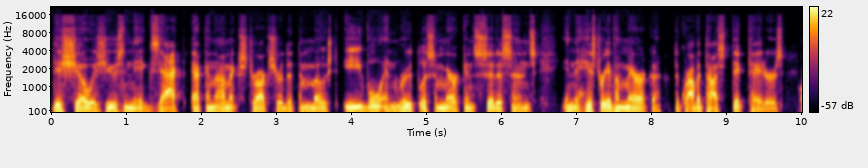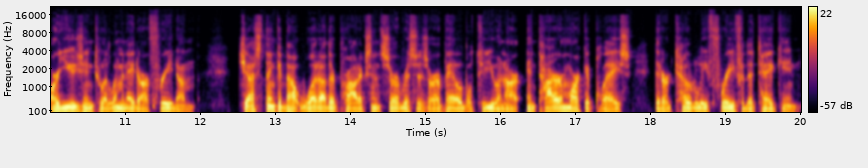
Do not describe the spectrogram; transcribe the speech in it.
This show is using the exact economic structure that the most evil and ruthless American citizens in the history of America, the gravitas dictators, are using to eliminate our freedom. Just think about what other products and services are available to you in our entire marketplace that are totally free for the taking.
